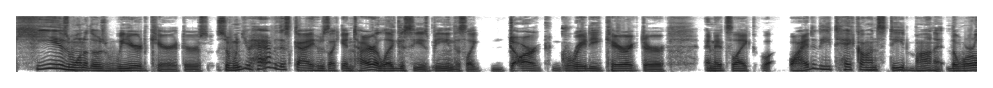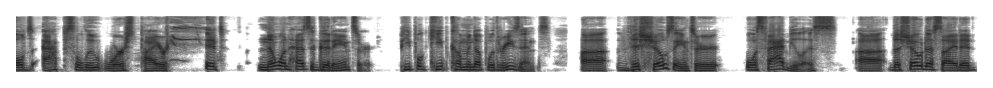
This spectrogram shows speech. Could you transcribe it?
He is one of those weird characters. So when you have this guy whose like entire legacy is being this like dark, gritty character, and it's like, why did he take on Stede Bonnet, the world's absolute worst pirate? no one has a good answer. People keep coming up with reasons. Uh, this show's answer was fabulous. Uh, the show decided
